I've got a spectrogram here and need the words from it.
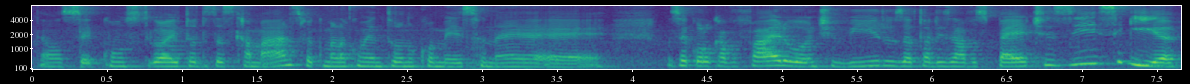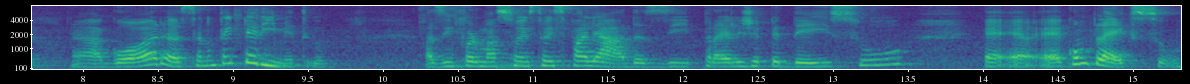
Então você constrói todas as camadas, foi como ela comentou no começo, né? É, você colocava o firewall, antivírus, atualizava os patches e seguia. Agora você não tem perímetro. as informações estão espalhadas e para LGPD isso é, é, é, complexo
